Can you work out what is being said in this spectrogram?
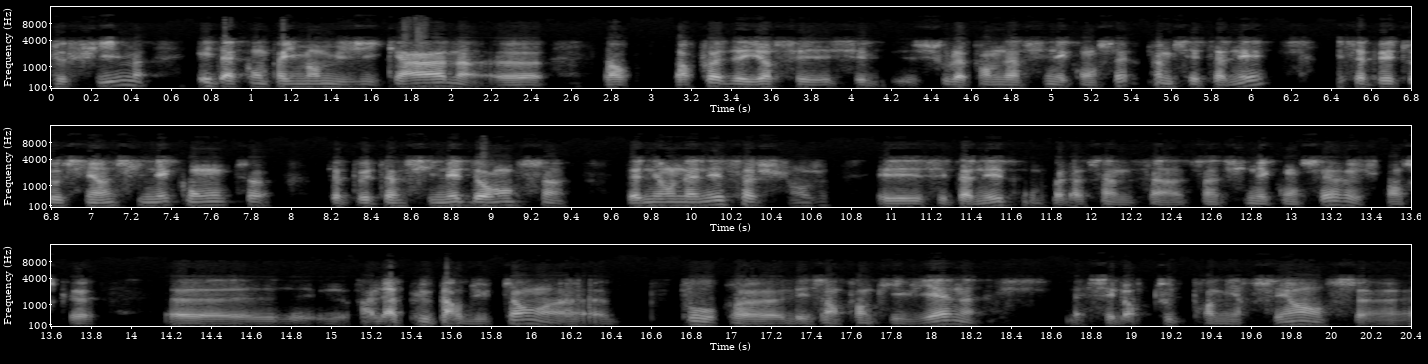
de films et d'accompagnement musical. Alors, parfois, d'ailleurs, c'est sous la forme d'un ciné-concert, comme cette année, mais ça peut être aussi un ciné-conte, ça peut être un ciné-danse d'année en année, ça change. Et cette année, donc voilà, c'est un, un, un ciné-concert et je pense que euh, enfin, la plupart du temps, euh, pour euh, les enfants qui viennent, ben, c'est leur toute première séance euh,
